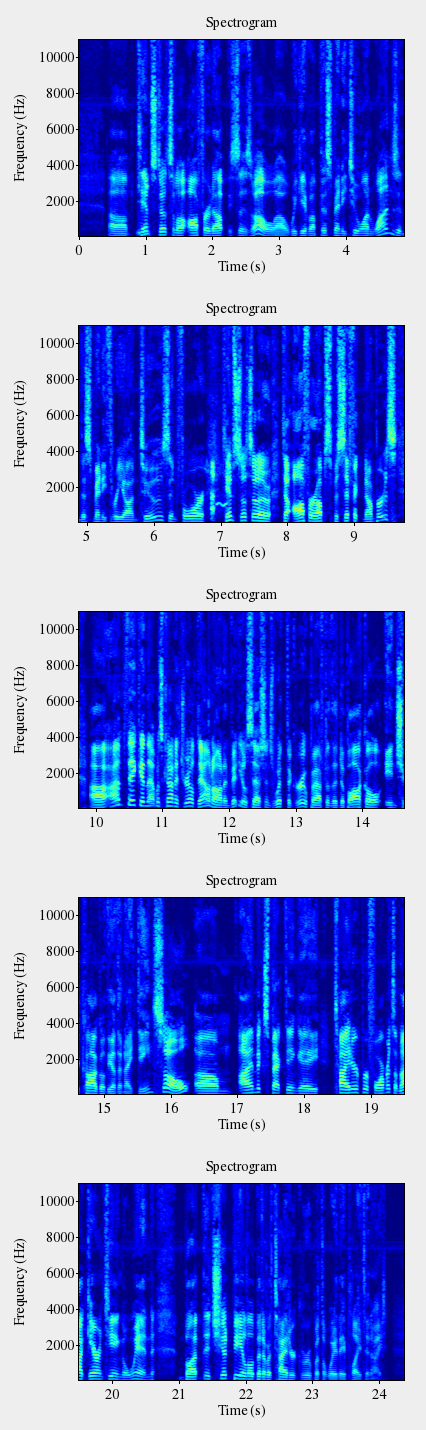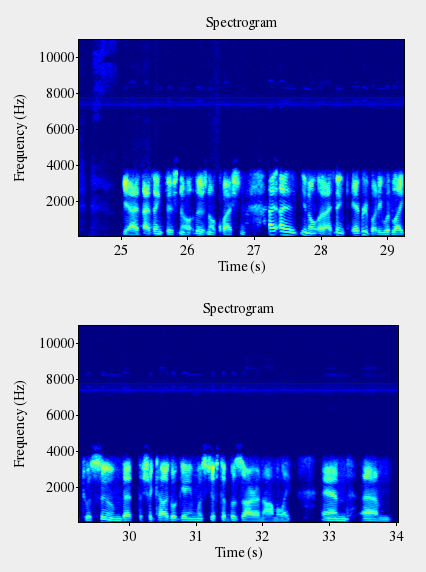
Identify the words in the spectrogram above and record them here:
Uh, Tim mm-hmm. Stützle offered up. He says, "Oh, uh, we gave up this many two on ones and this many three on twos, and for Tim Stützle to, to, offer up specific numbers, uh, I'm thinking that was kind of drilled down on in video sessions with the group after the debacle in Chicago the other night, Dean. So um, I'm expecting a tighter performance. I'm not guaranteeing a win, but it should be a little bit of a tighter group with the way they play tonight." Yeah, I, I think there's no there's no question. I, I you know I think everybody would like to assume that the Chicago game was just a bizarre anomaly, and um,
